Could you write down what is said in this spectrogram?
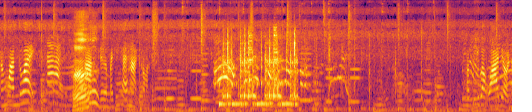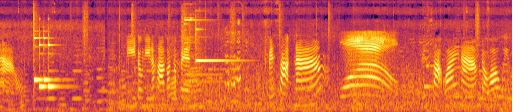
กลางวันด้วยใช่ฮะอะเดินไปที่ชายหาดก่อน ปาปีบอกว่าเดี๋ยวหนาว นี่ตรงนี้นะคะก็จะเป็นเป็นสระน้ำว้าวเป็นสระว่ายน้ำแต่ว่าวิว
